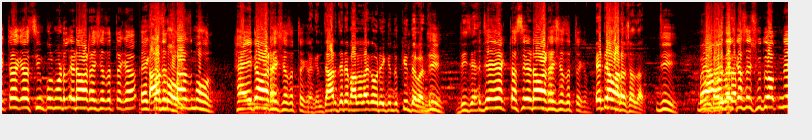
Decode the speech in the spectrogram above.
একটা সিম্পল মডেল এটাও আঠাইশ হাজার টাকা। একটা তাজমহল। হ্যাঁ এটাও আঠাইশ হাজার টাকা। দেখেন যার যেটা ভালো লাগে ওটাই কিন্তু কিনতে পারবে। জি। ডিজাইন যে একটা আছে এটাও আঠাইশ হাজার টাকা। এটাও আঠাশ হাজার। জি। ভাই আমাদের কাছে শুধু আপনি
